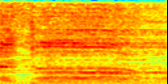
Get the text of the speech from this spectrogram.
Jesus.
